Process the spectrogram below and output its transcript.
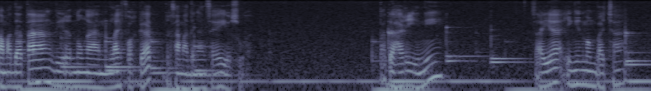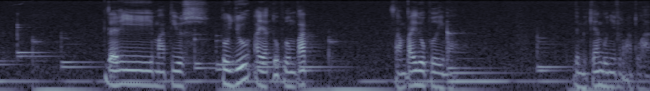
Selamat datang di renungan Life for God bersama dengan saya Yosua. Pada hari ini saya ingin membaca dari Matius 7 ayat 24 sampai 25. Demikian bunyi firman Tuhan.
